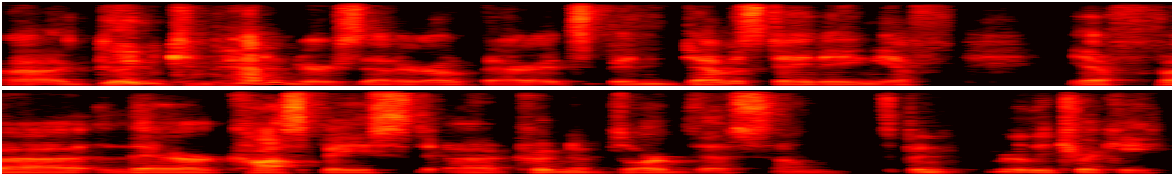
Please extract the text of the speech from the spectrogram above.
uh, good competitors that are out there. It's been devastating if if uh, their cost base uh, couldn't absorb this. So it's been really tricky.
